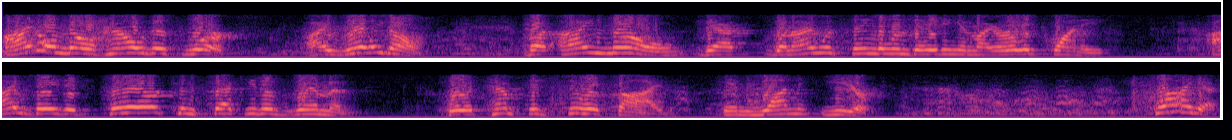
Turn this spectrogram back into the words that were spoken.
I don't know how this works. I really don't. But I know that when I was single and dating in my early 20s, I dated four consecutive women who attempted suicide in one year. Try it.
